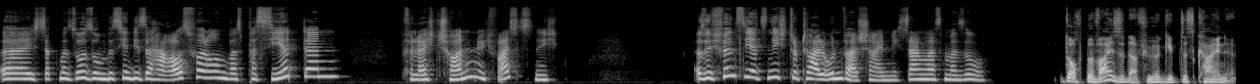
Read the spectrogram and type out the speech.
äh, ich sag mal so, so ein bisschen diese Herausforderung, was passiert denn? Vielleicht schon, ich weiß es nicht. Also ich finde es jetzt nicht total unwahrscheinlich, sagen wir es mal so. Doch Beweise dafür gibt es keine.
